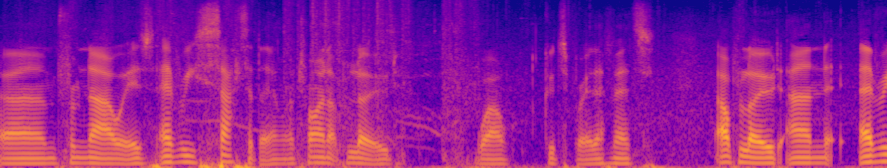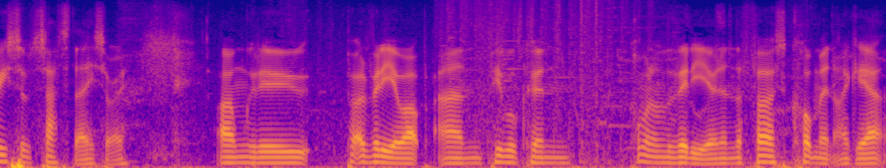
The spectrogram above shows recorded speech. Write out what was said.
um, from now is every Saturday I'm going to try and upload. Wow, good spray there, meds. Upload and every Saturday, sorry, I'm going to put a video up and people can comment on the video and then the first comment I get,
